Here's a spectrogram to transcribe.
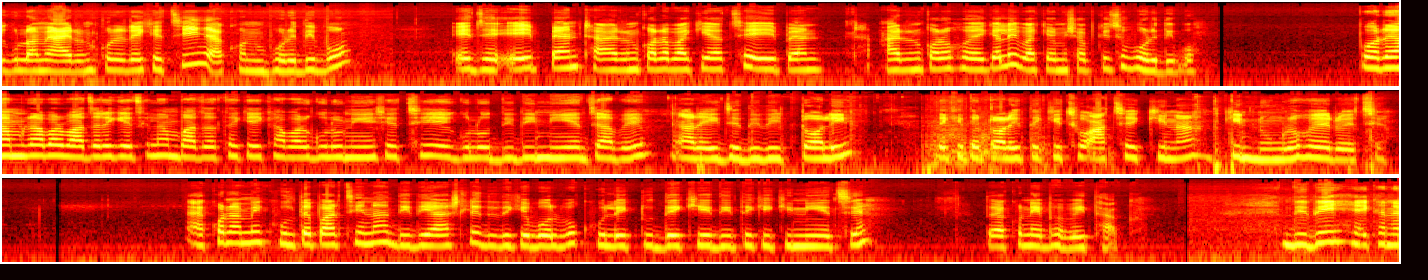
এগুলো আমি আয়রন করে রেখেছি, এখন ভরে দিব। এই যে এই প্যান্ট আয়রন করা বাকি আছে, এই প্যান্ট আয়রন করা হয়ে গেলেই বাকি আমি সব কিছু ভরে দিব। পরে আমরা আবার বাজারে গিয়েছিলাম, বাজার থেকে এই খাবারগুলো নিয়ে এসেছি, এগুলো দিদি নিয়ে যাবে। আর এই যে দিদির টলি দেখি তো টলিতে কিছু আছে কি না কি নোংরা হয়ে রয়েছে। এখন আমি খুলতে পারছি না, দিদি আসলে দিদিকে বলব খুলে একটু দেখিয়ে দিতে কি কি নিয়েছে। তো এখন এভাবেই থাক। দিদি, এখানে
